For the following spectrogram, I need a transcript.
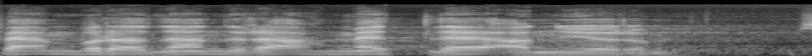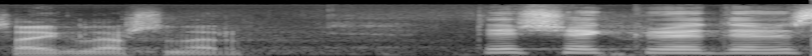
ben buradan rahmetle anıyorum. Saygılar sunarım. Teşekkür ederiz.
